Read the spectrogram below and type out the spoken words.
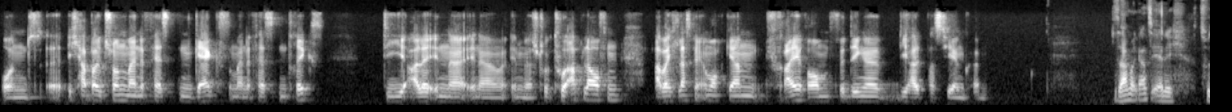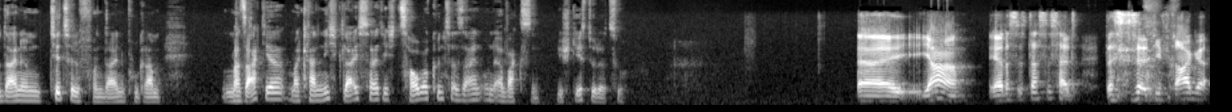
Und äh, ich habe halt schon meine festen Gags und meine festen Tricks, die alle in einer, in einer, in einer Struktur ablaufen, aber ich lasse mir immer auch gern Freiraum für Dinge, die halt passieren können. Sag mal ganz ehrlich, zu deinem Titel von deinem Programm man sagt ja, man kann nicht gleichzeitig Zauberkünstler sein und erwachsen. Wie stehst du dazu? Äh, ja, ja, das ist, das ist halt, das ist halt die Frage,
